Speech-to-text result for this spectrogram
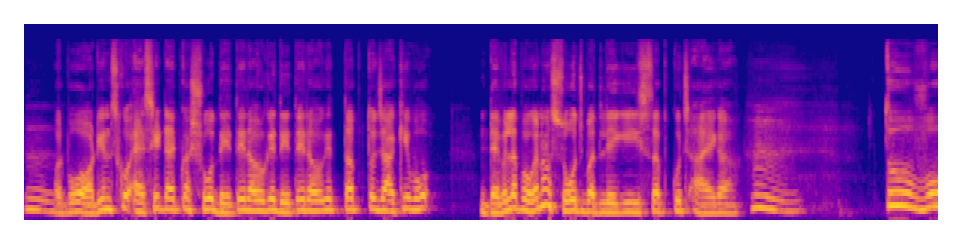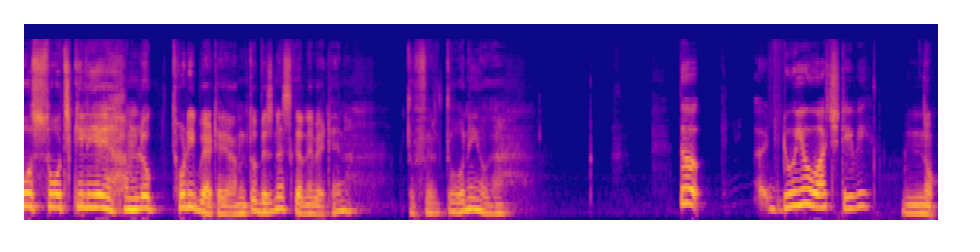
हम्म, और वो ऑडियंस को ऐसी टाइप का शो देते रहोगे देते रहोगे तब तो जाके वो डेवलप होगा ना सोच बदलेगी सब कुछ आएगा। हम्म, तो वो सोच के लिए हम लोग थोड़ी बैठे हैं हम तो बिज़नेस करने बैठे हैं ना तो फिर तो वो नहीं होगा। तो do you watch TV no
